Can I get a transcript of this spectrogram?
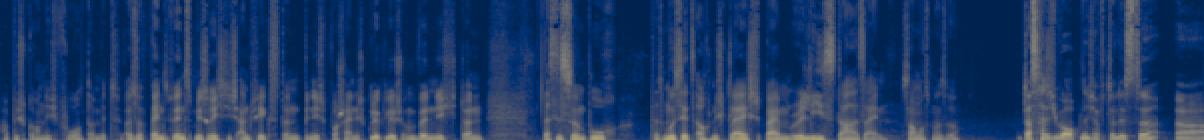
habe ich gar nicht vor damit. Also wenn es mich richtig anfixt, dann bin ich wahrscheinlich glücklich und wenn nicht, dann das ist so ein Buch, das muss jetzt auch nicht gleich beim Release da sein, sagen wir es mal so. Das hatte ich überhaupt nicht auf der Liste, äh,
